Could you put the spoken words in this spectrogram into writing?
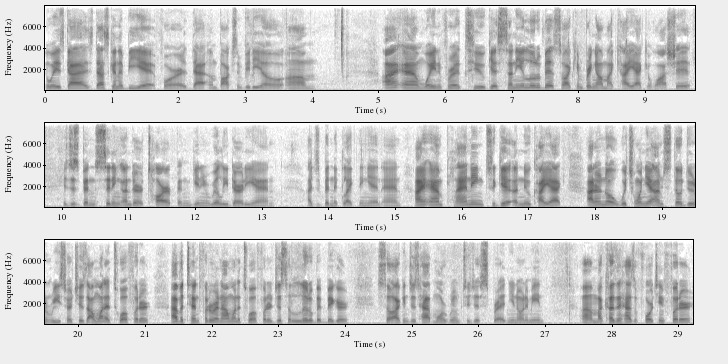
Anyways guys, that's gonna be it for that unboxing video. Um, I am waiting for it to get sunny a little bit so I can bring out my kayak and wash it. It's just been sitting under a tarp and getting really dirty and I just been neglecting it and I am planning to get a new kayak. I don't know which one yet. I'm still doing researches. I want a 12 footer. I have a 10 footer now. I want a 12 footer just a little bit bigger so I can just have more room to just spread, you know what I mean? Um, my cousin has a 14 footer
